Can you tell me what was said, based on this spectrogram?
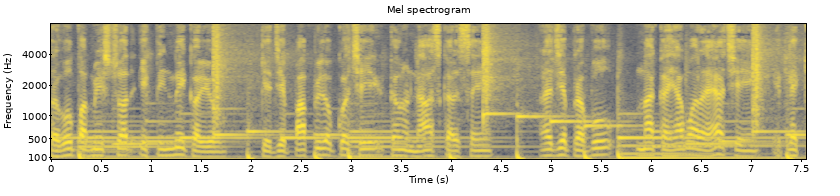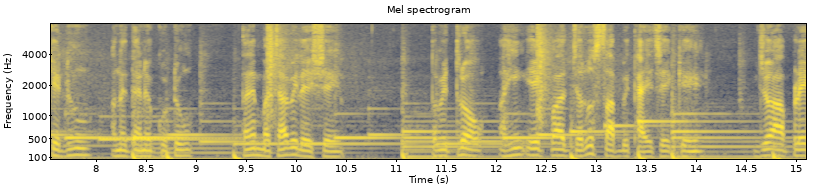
પ્રભુ પરમેશ્વર એક નિર્ણય કર્યો કે જે પાપી લોકો છે તેનો નાશ કરશે અને જે પ્રભુના કહ્યામાં રહ્યા છે એટલે કે નુહ અને તેનું કુટુંબ તેને બચાવી લેશે. તો મિત્રો, અહીં એક વાત જરૂર સાબિત થાય છે કે જો આપણે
